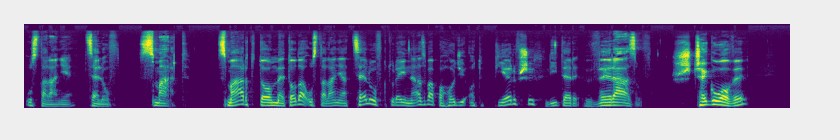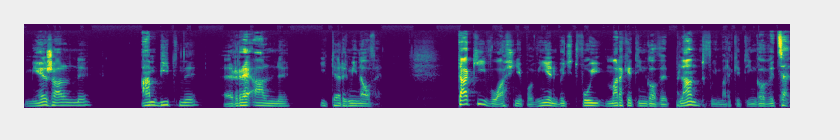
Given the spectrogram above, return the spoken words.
ustalanie celów SMART. SMART to metoda ustalania celów, której nazwa pochodzi od pierwszych liter wyrazów: szczegółowy, mierzalny, ambitny, realny i terminowy. Taki właśnie powinien być Twój marketingowy plan, Twój marketingowy cel.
